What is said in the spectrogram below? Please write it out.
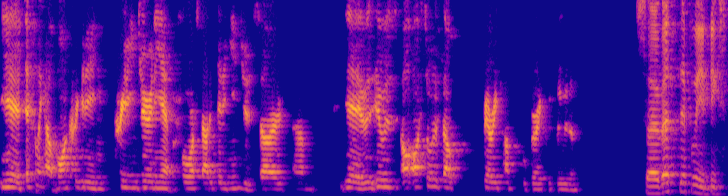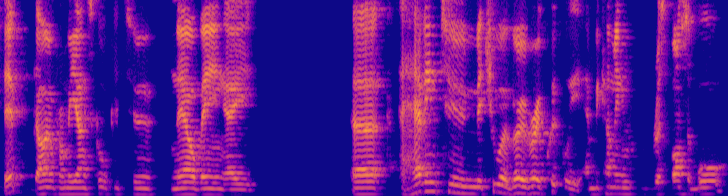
yeah, it definitely helped my cricketing cricketing journey out before I started getting injured. So um, yeah, it was, it was I sort of felt very comfortable very quickly with them. So that's definitely a big step going from a young school kid to now being a uh, having to mature very very quickly and becoming responsible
